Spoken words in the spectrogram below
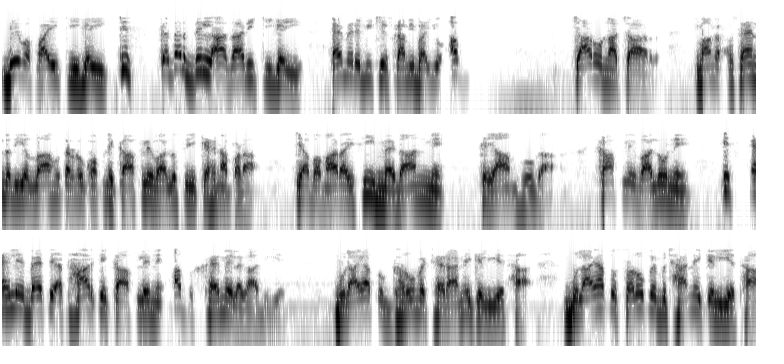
بے وفائی کی گئی، کس قدر دل آزاری کی گئی۔ اے میرے بیچ اسلامی بھائیوں، اب چاروں ناچار امام حسین رضی اللہ تعالیٰ کو اپنے قافلے والوں سے یہ کہنا پڑا کہ اب ہمارا اسی میدان میں قیام ہوگا۔ قافلے والوں نے اس اہل بیت اتہار کے قافلے نے اب خیمے لگا دیے۔ بلایا تو گھروں میں ٹھہرانے کے لیے تھا، بلایا تو سروں پہ بچھانے کے لیے تھا،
